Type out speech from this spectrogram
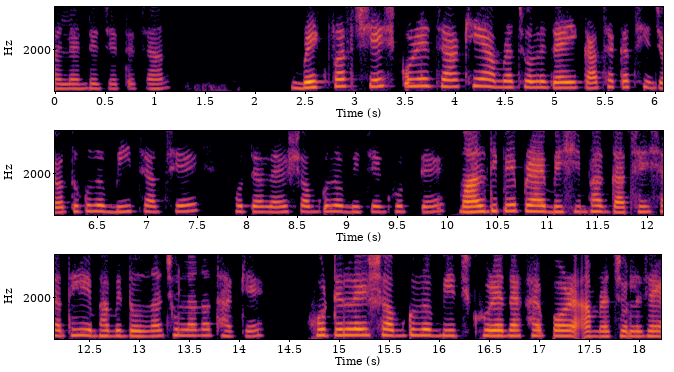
আইল্যান্ডে যেতে চান। ব্রেকফাস্ট শেষ করে চা খেয়ে আমরা চলে যাই কাছাকাছি যতগুলো বিচ আছে হোটেলের সবগুলো বিচে ঘুরতে। মালদ্বীপে প্রায় বেশিরভাগ গাছের সাথেই এভাবে দোলনা ঝুলানো থাকে। হোটেলের সবগুলো বিচ ঘুরে দেখার পর আমরা চলে যাই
